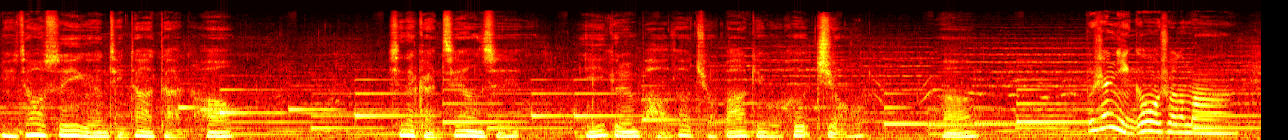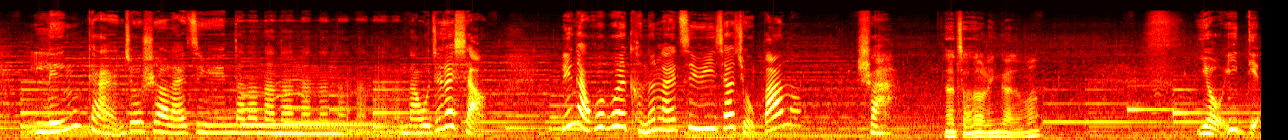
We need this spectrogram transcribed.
你倒是一个人挺大胆哈，现在敢这样子一个人跑到酒吧给我喝酒，啊？不是你跟我说的吗？灵感就是要来自于那那那那那那那那那那，我就在想，灵感会不会可能来自于一家酒吧呢？是吧？那找到灵感了吗？有一点。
